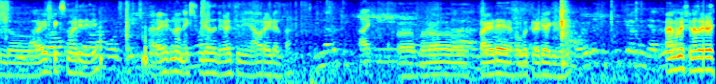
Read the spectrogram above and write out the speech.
ಒಂದು ರೈಡ್ ಫಿಕ್ಸ್ ಮಾಡಿದ್ದೀವಿ ಆ ರೈಡ್ನ ನೆಕ್ಸ್ಟ್ ವೀಡಿಯೋದಲ್ಲಿ ಹೇಳ್ತೀನಿ ಯಾವ ರೈಡ್ ಅಂತ. ಬರೋ ಫ್ರೈಡೇ ಹೋಗೋಕ್ಕೆ ರೆಡಿ ಆಗಿದ್ದೀನಿ. ಹಾಯ್ ಮನೀಶ್ ಏನಾದ್ರು ಹೇಳಿ.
